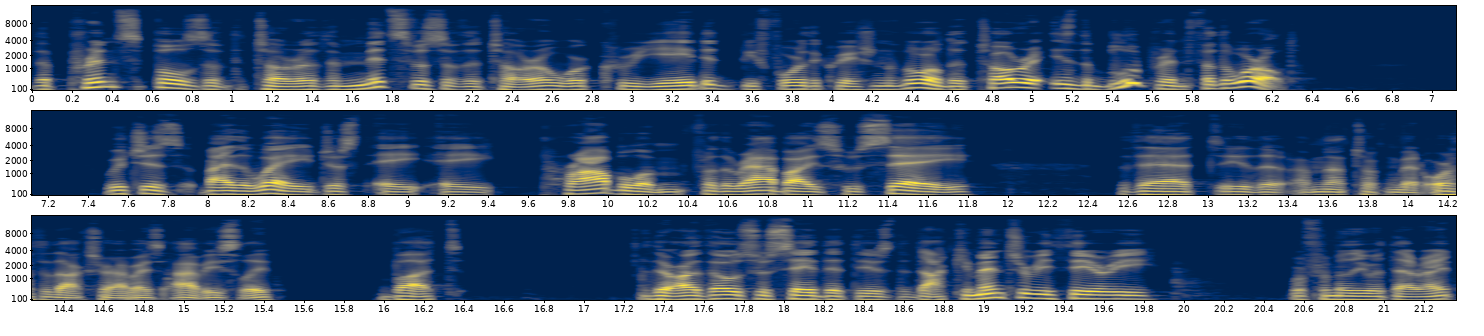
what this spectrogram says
The principles of the Torah, the mitzvahs of the Torah, were created before the creation of the world. The Torah is the blueprint for the world, which is, by the way, just a, a problem for the rabbis who say that, either, I'm not talking about Orthodox rabbis, obviously, but there are those who say that there's the documentary theory. We're familiar with that, right?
